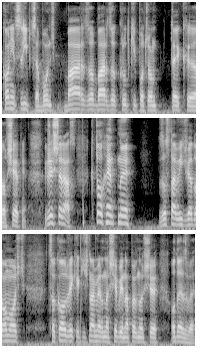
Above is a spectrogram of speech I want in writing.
koniec lipca, bądź bardzo, bardzo krótki początek e, sierpnia. Także jeszcze raz, kto chętny zostawić wiadomość, cokolwiek, jakiś namiar na siebie, na pewno się odezwę.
